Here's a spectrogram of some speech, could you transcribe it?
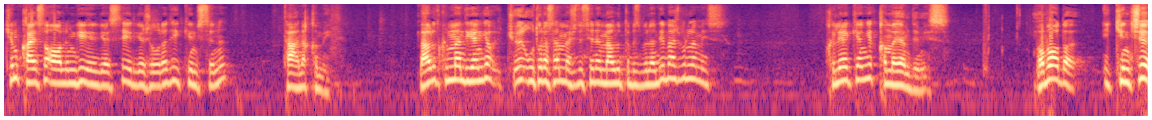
Kim qaysi olimga ergashsa ergashaveradi ikkinchisini ta'na qilmaydi. Mavlud qilman deganga kel o'tirasan mana shu yerda sen ham mavludda biz bilan deb majburlamaysiz. Qilayotganga qilma ham demaysiz. Mabodo ikkinchi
